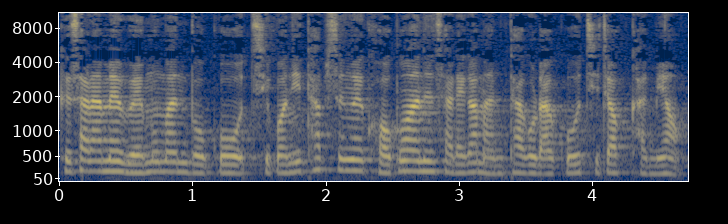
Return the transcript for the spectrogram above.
그 사람의 외모만 보고 직원이 탑승을 거부하는 사례가 많다고 지적하며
